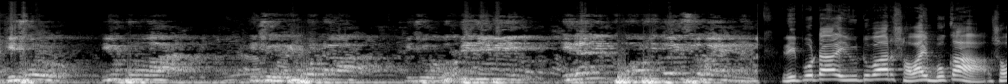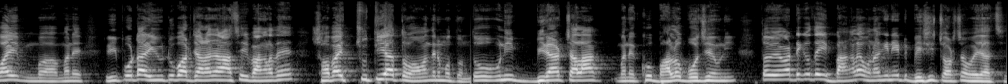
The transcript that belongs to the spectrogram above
কিছু ইউটিউবার কিছু রিপোর্টার কিছু রিপোর্টার ইউটিউবার সবাই বোকা, সবাই মানে রিপোর্টার ইউটিউবার যারা যারা আছে এই বাংলাদেশে সবাই চুতিয়া তো আমাদের মতন। তো উনি বিরাট চালাক মানে খুব ভালো বোঝে উনি। তবে ব্যাপারটা কিন্তু এই বাংলায় ওনাকে নিয়ে একটু বেশি চর্চা হয়ে যাচ্ছে।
